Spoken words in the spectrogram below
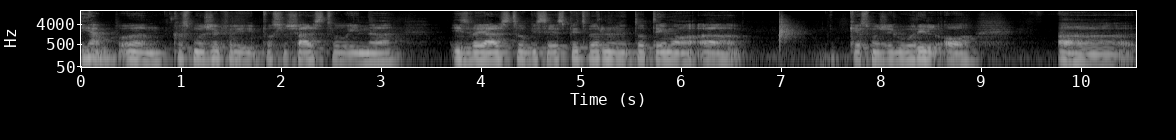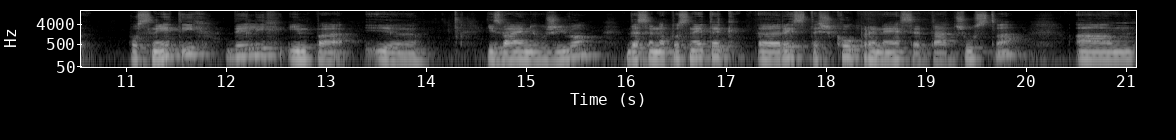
ja, um, ko smo že pri poslušalstvu in uh, izvajalstvu, bi se spet vrnil na to temo, uh, ker smo že govorili o uh, posnetih delih in pa uh, izvajanju v živo, da se na posnetek uh, res težko prenese ta čustva. Um,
